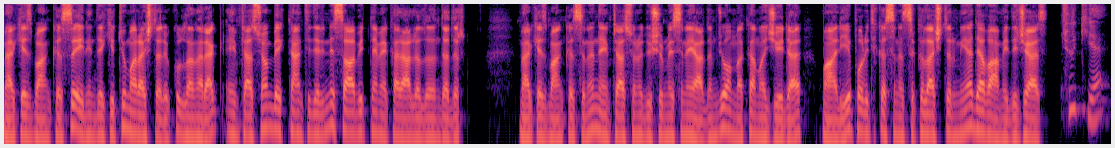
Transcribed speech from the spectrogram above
Merkez Bankası elindeki tüm araçları kullanarak enflasyon beklentilerini sabitleme kararlılığındadır. Merkez Bankası'nın enflasyonu düşürmesine yardımcı olmak amacıyla maliye politikasını sıkılaştırmaya devam edeceğiz. Türkiye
